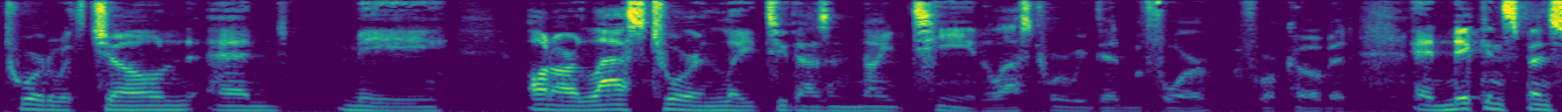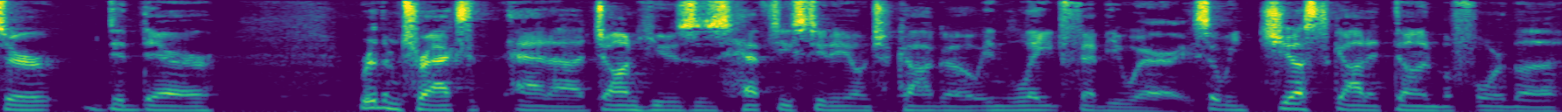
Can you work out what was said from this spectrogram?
toured with Joan and me on our last tour in late 2019, the last tour we did before before COVID. And Nick and Spencer did their rhythm tracks at uh, John Hughes's Hefty Studio in Chicago in late February. So we just got it done before the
